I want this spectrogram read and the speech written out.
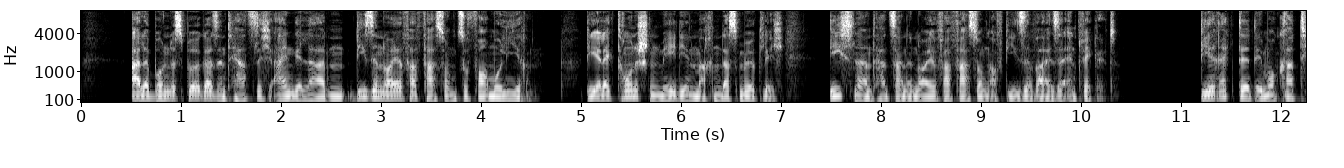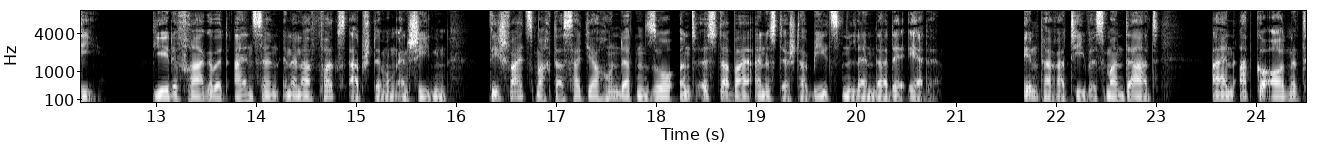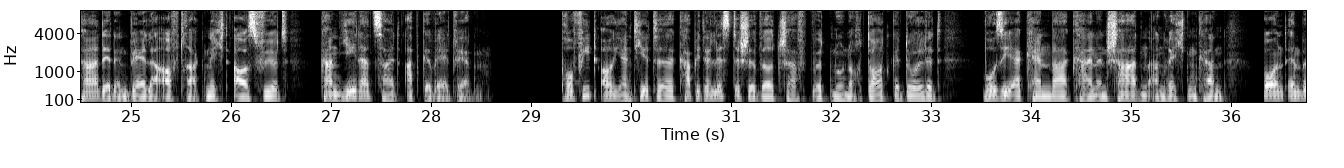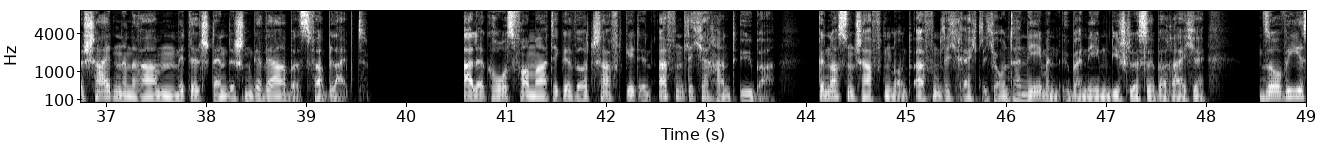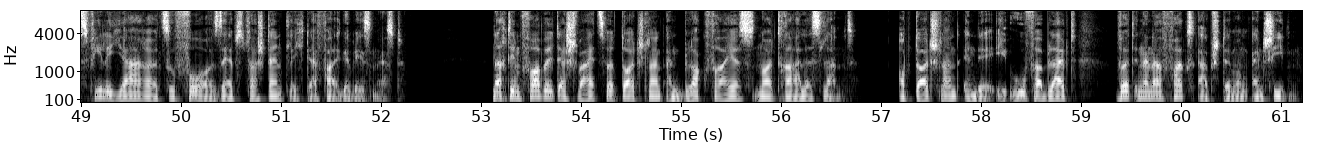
Alle Bundesbürger sind herzlich eingeladen, diese neue Verfassung zu formulieren. Die elektronischen Medien machen das möglich. Island hat seine neue Verfassung auf diese Weise entwickelt. Direkte Demokratie. Jede Frage wird einzeln in einer Volksabstimmung entschieden. Die Schweiz macht das seit Jahrhunderten so und ist dabei eines der stabilsten Länder der Erde. Imperatives Mandat. Ein Abgeordneter, der den Wählerauftrag nicht ausführt, kann jederzeit abgewählt werden. Profitorientierte kapitalistische Wirtschaft wird nur noch dort geduldet, wo sie erkennbar keinen Schaden anrichten kann und im bescheidenen Rahmen mittelständischen Gewerbes verbleibt. Alle großformatige Wirtschaft geht in öffentliche Hand über. Genossenschaften und öffentlich-rechtliche Unternehmen übernehmen die Schlüsselbereiche, so wie es viele Jahre zuvor selbstverständlich der Fall gewesen ist. Nach dem Vorbild der Schweiz wird Deutschland ein blockfreies, neutrales Land. Ob Deutschland in der EU verbleibt, wird in einer Volksabstimmung entschieden.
